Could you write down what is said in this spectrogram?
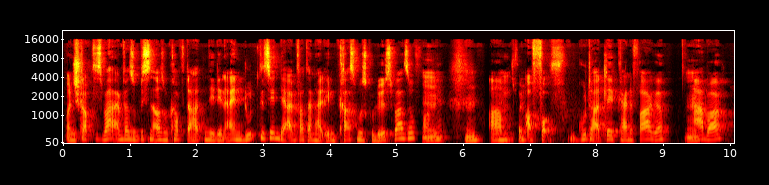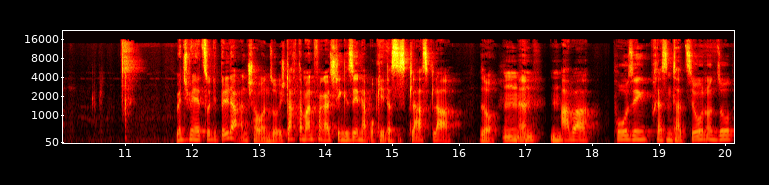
Und ich glaube, das war einfach so ein bisschen aus dem Kopf. Da hatten die den einen Dude gesehen, der einfach dann halt eben krass muskulös war, so vor Mhm. mir. Mhm. Ähm, auch guter Athlet, keine Frage. Aber wenn ich mir jetzt so die Bilder anschaue und so, ich dachte am Anfang, als ich den gesehen habe, okay, das ist glasklar. So, ne? Aber Posing, Präsentation und so,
